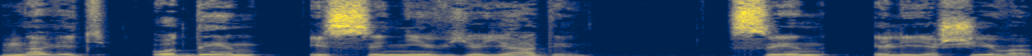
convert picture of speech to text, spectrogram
Навіть один із синів Йояди, син Еліяшіва,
